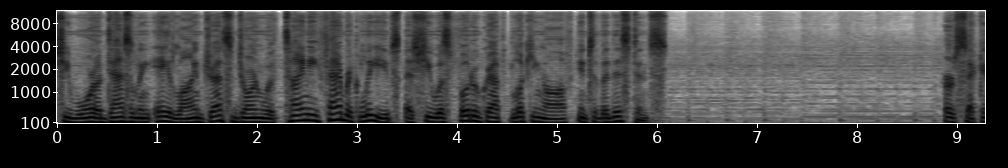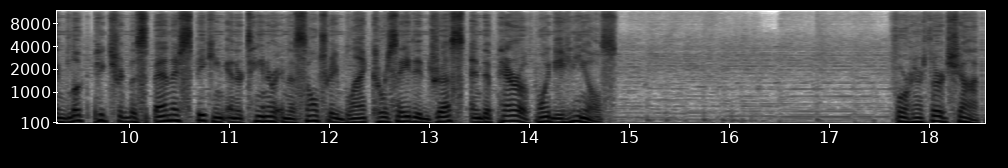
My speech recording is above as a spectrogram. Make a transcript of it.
She wore a dazzling A-line dress adorned with tiny fabric leaves as she was photographed looking off into the distance. Her second look pictured the Spanish-speaking entertainer in a sultry black corseted dress and a pair of pointy heels. For her third shot,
